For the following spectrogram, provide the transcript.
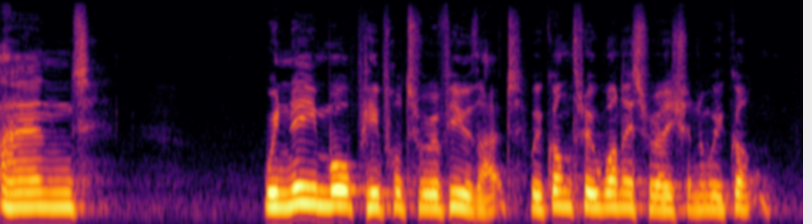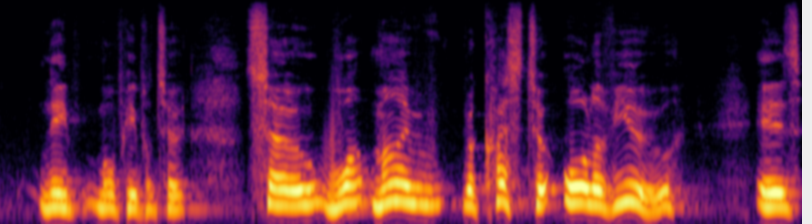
And we need more people to review that. We've gone through one iteration and we've got need more people to. So what my request to all of you is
